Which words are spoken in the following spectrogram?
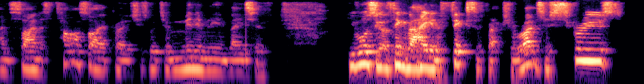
and sinus tarsi approaches, which are minimally invasive. You've also got to think about how you're going to fix the fracture, right? So screws,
